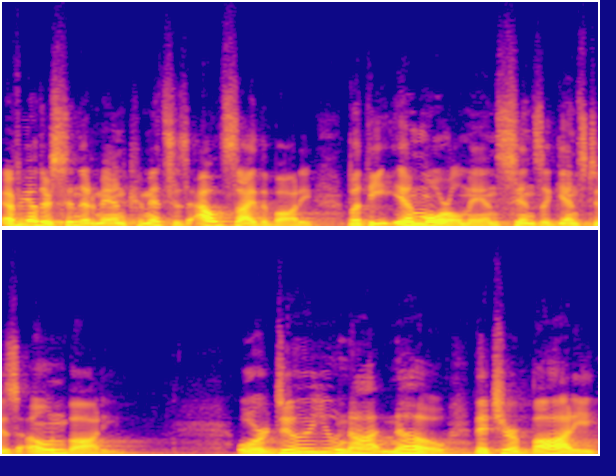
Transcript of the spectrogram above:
Every other sin that a man commits is outside the body, but the immoral man sins against his own body. Or do you not know that your body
